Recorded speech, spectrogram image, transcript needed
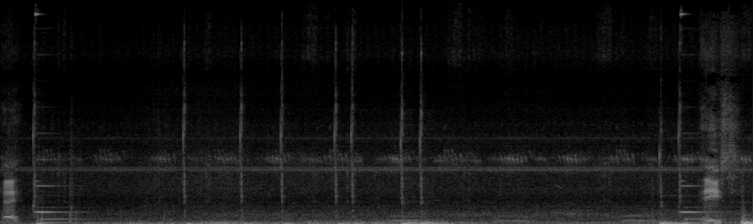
Hey. Peace.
